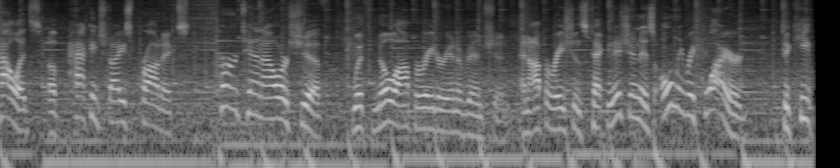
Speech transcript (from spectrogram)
pallets of packaged ice products per 10 hour shift with no operator intervention. An operations technician is only required to keep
